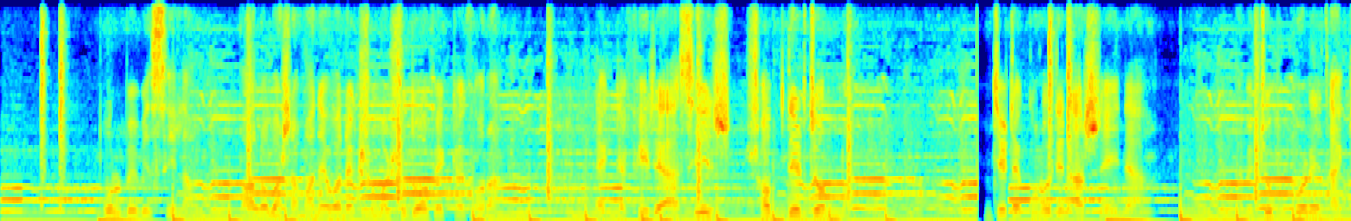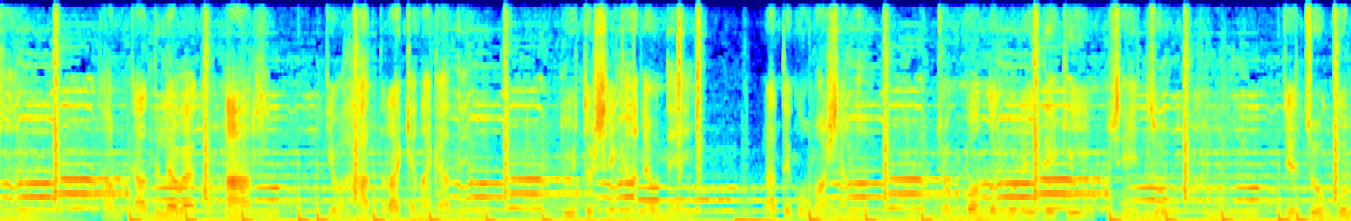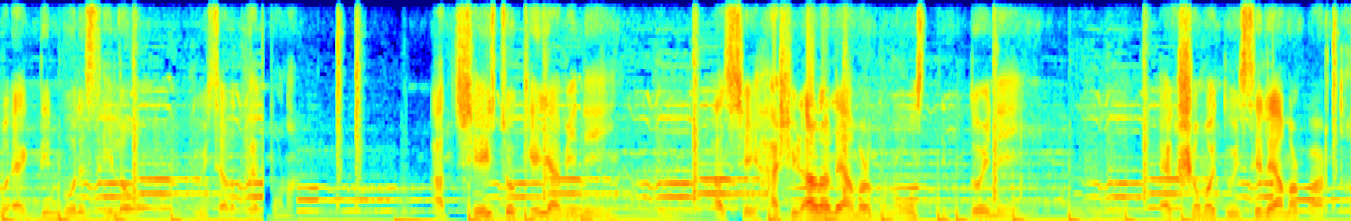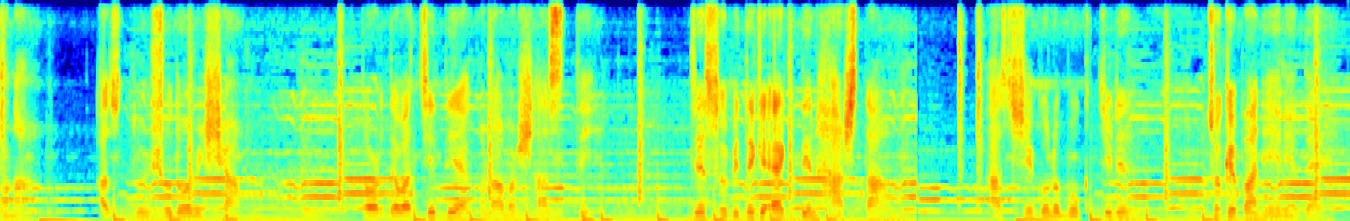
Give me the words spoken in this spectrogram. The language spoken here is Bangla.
ভুল ভেবেছিলাম। ভালোবাসা মানে অনেক সময় শুধু অপেক্ষা করা। একটা ফিরে আসিস শব্দের জন্য। যেটা কোনোদিন আসেই না। আমি চুপ করে থাকি। কারণ কাঁদলেও এখন আর কেউ হাত রাখে না কাঁদে তুই তো সেখানেও নেই। রাতে ঘুম না। চোখ বন্ধ করেই দেখি সেই চোখ। যে চোখগুলো একদিন বলেছিল, তুই ছাড়া থাকব না। আজ সেই চোখেই আমি নেই। আজ সেই হাসির আড়ালে আমার কোনো অস্তিত্বই নেই। এক সময় তুই ছেলে আমার প্রার্থনা, আজ তুই শুধু অভিশাপ। তোর দেওয়া চিঠি এখন আমার শাস্তি। যে ছবি থেকে একদিন হাসতাম, আজ সেগুলো বুক চিড়ে চোখে পানি এনে দেয়।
